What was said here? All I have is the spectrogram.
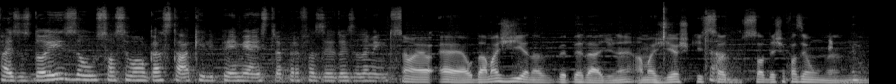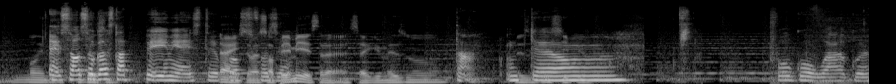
faz os dois ou só se eu gastar aquele PM extra pra fazer dois elementos? Não, é, é o da magia, na verdade, né? A magia acho que Tá. só, só deixa fazer um, né? Não, não É, só se eu assim. gastar PM extra eu É, posso então é só fazer. PM extra, é, segue o mesmo. Tá. Mesmo Então. Fogo ou água?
